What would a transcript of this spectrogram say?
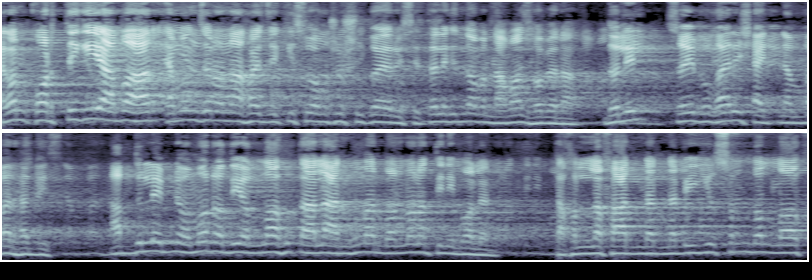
এখন করতে গিয়ে আবার এমন যেন না হয় যে কিছু অংশ শুকায় রয়েছে তাহলে কিন্তু আমার নামাজ হবে না। দলিল সহি বুখারি ষাট নাম্বার হাদিস। আব্দুল্লাহ ইবনে ওমর রাদিয়াল্লাহু তাআলা আনহুমার বর্ণনা তিনি বলেন, তাখাল্লাফা আন্নান নবী সাল্লাল্লাহু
